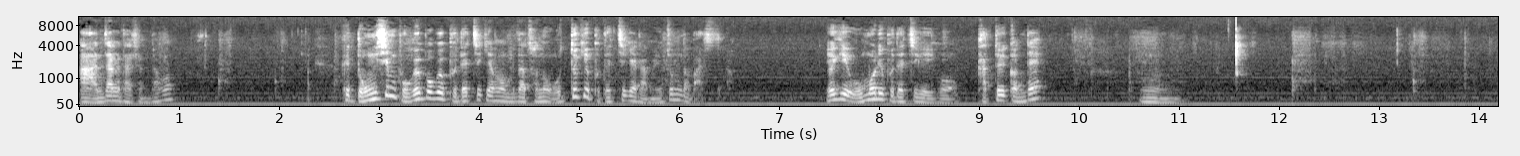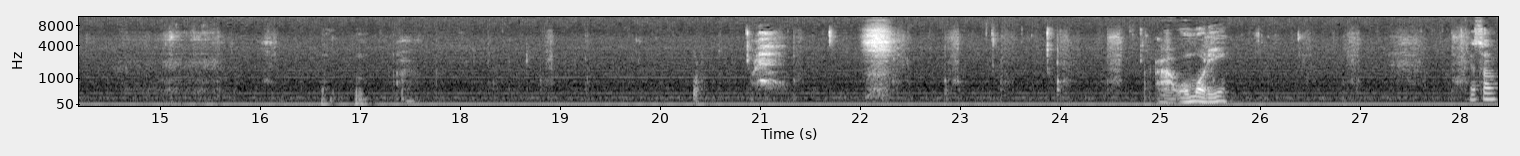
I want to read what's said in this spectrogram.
아 안자면 다시 한다고? 그 농심 보글보글 부대찌개면보다 저는 오뚜기 부대찌개 라면이 좀 더 맛있어요. 여기 오모리 부대찌개 이거 갓둘 건데 음 아 오모리. 그래서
